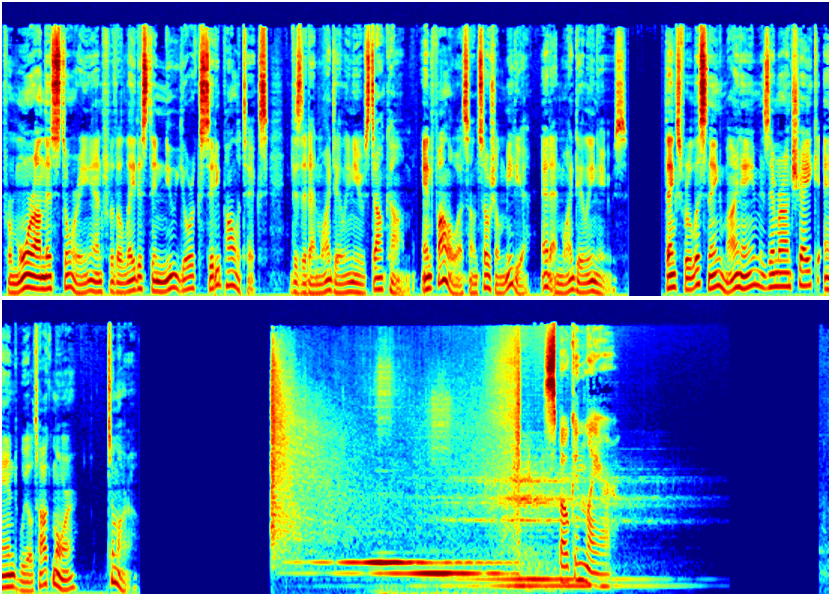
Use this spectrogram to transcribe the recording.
For more on this story and for the latest in New York City politics, visit nydailynews.com and follow us on social media at nydailynews. Thanks for listening. My name is Imran Sheikh, and we'll talk more tomorrow. SpokenLayer.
